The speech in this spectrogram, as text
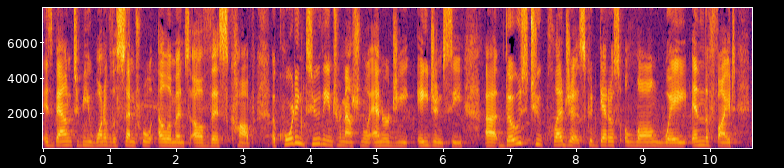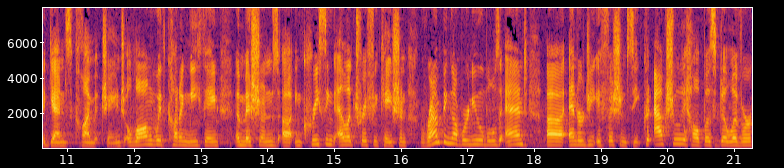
is bound to be one of the central elements of this COP. According to the International Energy Agency, uh, those two pledges could get us a long way in the fight against climate change, along with cutting methane emissions, uh, increasing electrification, ramping up renewables, and uh, energy efficiency could actually help us deliver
